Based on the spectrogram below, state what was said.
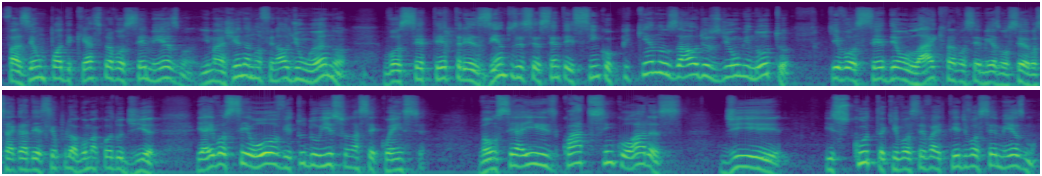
fazer um podcast para você mesmo. Imagina no final de um ano você ter 365 pequenos áudios de um minuto que você deu like para você mesmo, ou seja, você agradeceu por alguma coisa do dia. E aí você ouve tudo isso na sequência. Vão ser aí 4, 5 horas de escuta que você vai ter de você mesmo.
